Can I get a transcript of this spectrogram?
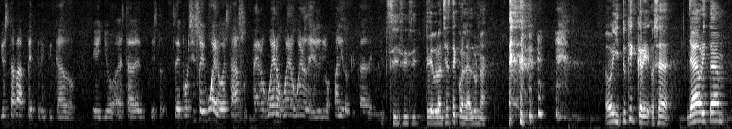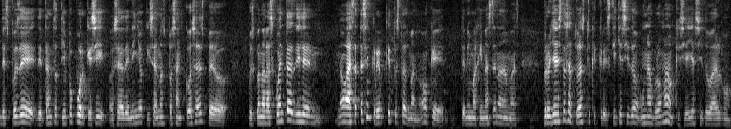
yo estaba petrificado. eh, yo hasta, esta- de por sí soy güero, estaba súper güero, güero, güero de lo pálido que estaba de niño. Sí, sí, sí. Te bronceaste con la luna. oh, ¿y tú qué crees? O sea, ya ahorita, después de, de tanto tiempo, porque sí, o sea, de niño quizá nos pasan cosas, pero pues cuando las cuentas dicen, no, hasta te hacen creer que tú estás mal, ¿no? O que te lo imaginaste nada más. Pero ya a estas alturas, ¿tú qué crees? ¿Que haya sido una broma o que sí haya sido algo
